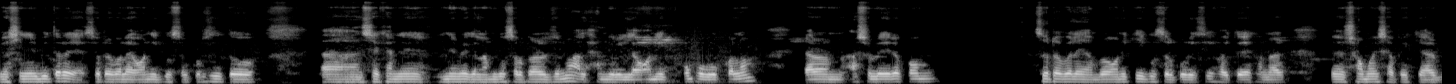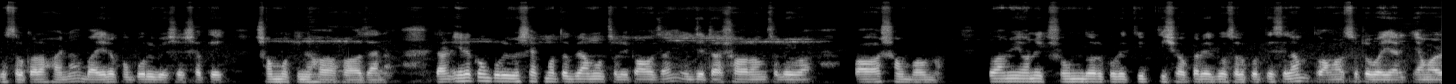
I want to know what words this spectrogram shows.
মেশিনের ভিতরে। ছোটবেলায় অনেক গোসল করছি। তো সেখানে নেমে গেলাম গোসল করার জন্য। আলহামদুলিল্লাহ অনেক উপভোগ করলাম। কারণ আসলে এরকম ছোটবেলায় আমরা অনেকেই গোসল করেছি, হয়তো এখন আর সময় সাপেক্ষে আর গোসল করা হয় না বা এরকম পরিবেশের সাথে সম্মুখীন হওয়া হওয়া যায় না। কারণ এরকম পরিবেশ একমাত্র গ্রাম অঞ্চলে পাওয়া যায়, যেটা শহর অঞ্চলে পাওয়া সম্ভব নয়। তো আমি অনেক সুন্দর করে তৃপ্তি সহকারে গোসল করতেছিলাম, তো আমার ছোট ভাই আর কি আমার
